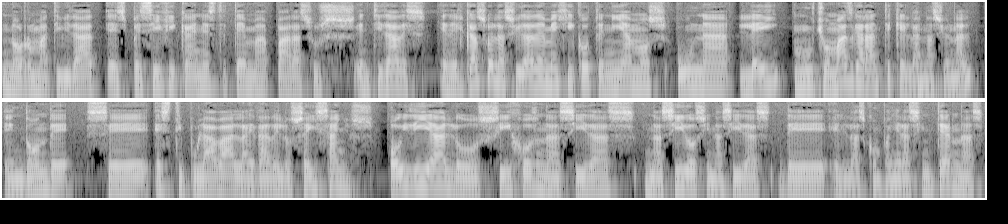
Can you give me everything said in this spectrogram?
normatividad específica en este tema para sus entidades. En el caso de la Ciudad de México teníamos una ley mucho más garante que la nacional, en donde se estipulaba la edad de los seis años años. Hoy día los hijos nacidas, nacidos y nacidas de eh, las compañeras internas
